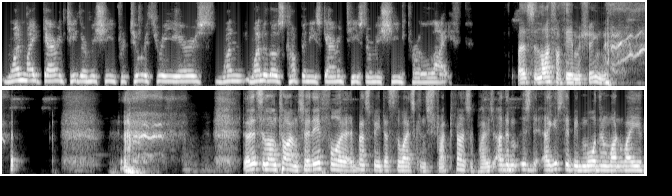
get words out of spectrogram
one might guarantee their machine for two or three years. One one of those companies guarantees their machine for life. But it's the life of their machine. That's a long time. So therefore, it must be just the way it's constructed, I suppose. There, there, I guess there'd be more than one way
